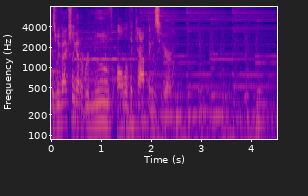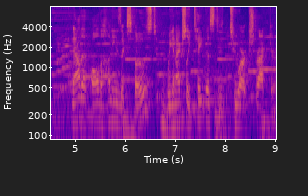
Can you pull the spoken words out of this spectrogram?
is we've actually got to remove all of the cappings here. Now that all the honey is exposed, we can actually take this to, to our extractor.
